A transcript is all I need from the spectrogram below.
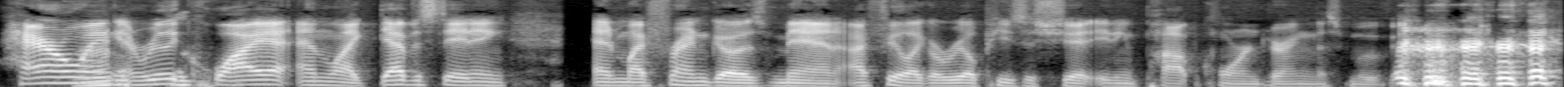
harrowing and really quiet and like devastating. And my friend goes, "Man, I feel like a real piece of shit eating popcorn during this movie."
